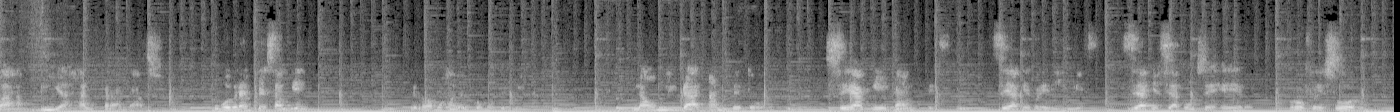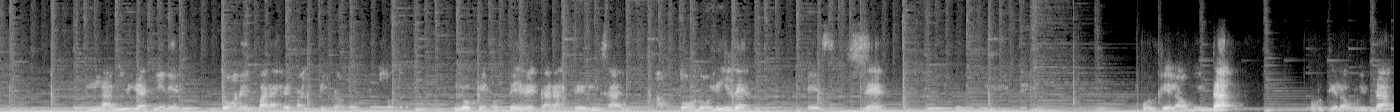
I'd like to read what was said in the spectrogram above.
va vías al fracaso. Podrá empezar bien, pero vamos a ver cómo termina. La humildad ante todo. Sea que cantes, sea que prediques, sea que sea consejero, profesor. La Biblia tiene dones para repartirnos a todos nosotros. Lo que nos debe caracterizar a todo líder es ser. Porque la humildad, porque la humildad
